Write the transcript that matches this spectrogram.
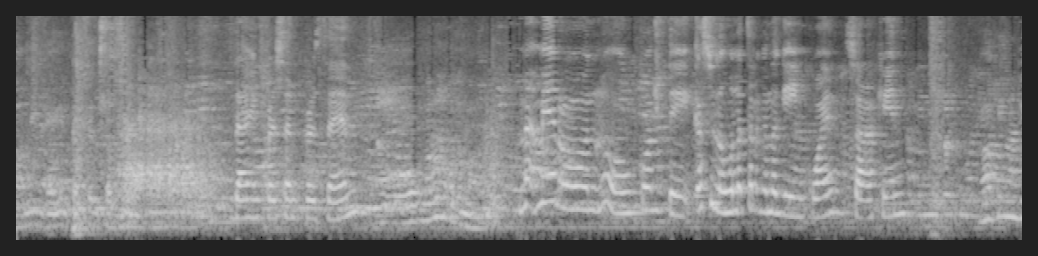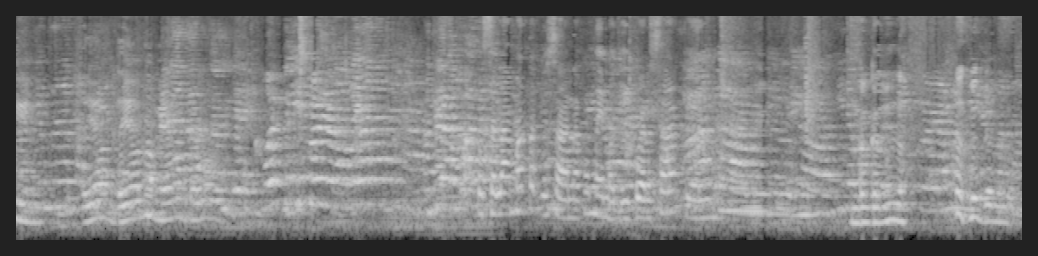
Daming, daming percent percent. Daming percent-percent. Oo, marunong ko naman. Ma meron, oo, konti. Kaso lang, wala talaga nag-inquire sa akin. Aking din. Dayaw, dayaw na, meron pero Pasalamat ako sana kung may mag-inquire sa akin. hanggang ganun lang. Hanggang ganun lang.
